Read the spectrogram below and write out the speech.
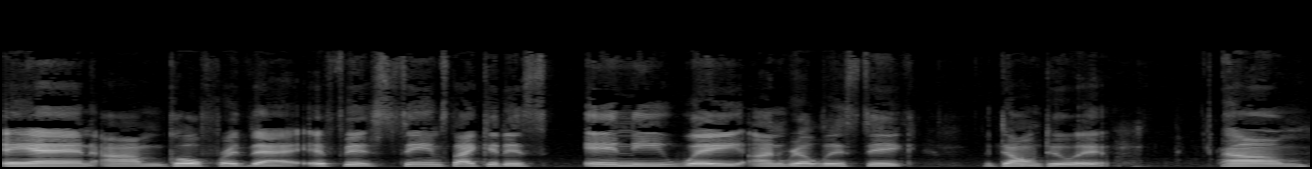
and um, go for that. If it seems like it is any way unrealistic, don't do it. Um,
